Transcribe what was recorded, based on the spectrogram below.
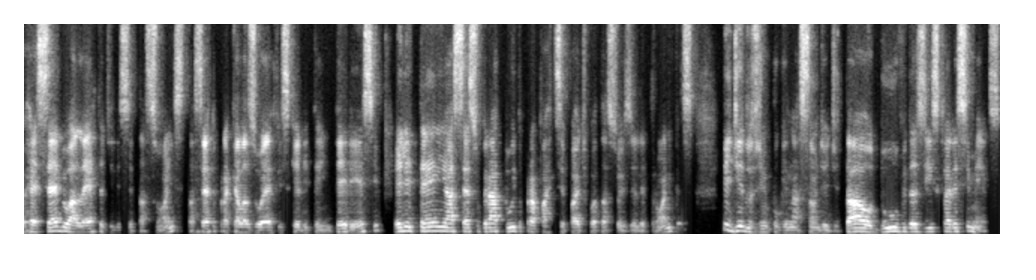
recebe o alerta de licitações, tá certo? Para aquelas UFs que ele tem interesse. Ele tem acesso gratuito para participar de cotações eletrônicas, pedidos de impugnação de edital, dúvidas e esclarecimentos.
